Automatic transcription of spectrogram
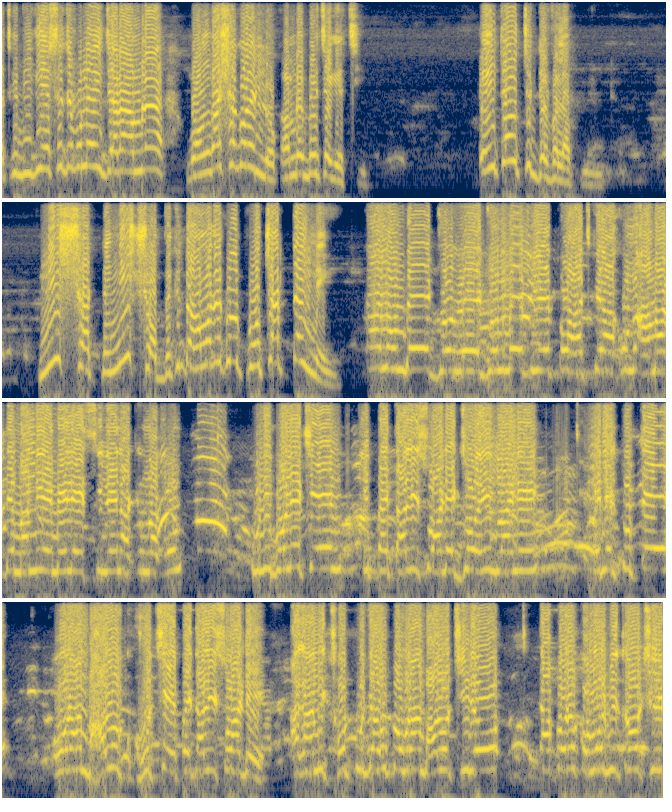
আজকে দিদি এসেছে বলে এই যারা আমরা গঙ্গাসাগরের লোক, আমরা বেঁচে গেছি। এইটা হচ্ছে ডেভেলপমেন্ট নিঃস্বার্থে, নিঃশব্দে, কিন্তু আমাদের কোনো প্রচারটাই নেই। আনন্দে জন্মে দিয়ে তো আজকে এখন আমাদের মাননীয় এমএলএ ছিলেন এখন এখন উনি বলেছেন পঁয়তাল্লিশ ওয়ার্ডের জহিন লাইনে এদের করতে প্রোগ্রাম ভালো হচ্ছে পঁয়তাল্লিশ ওয়ার্ডে আগামী ছট পূজাও প্রোগ্রাম ভালো ছিল তারপরে কমল বিতরণ ছিল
